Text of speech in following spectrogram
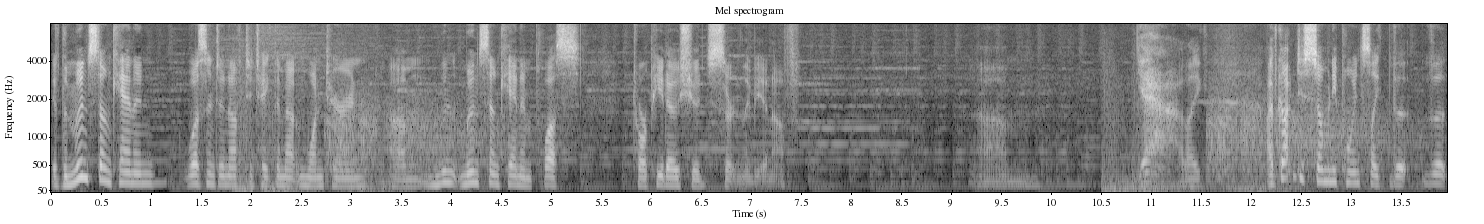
If the Moonstone Cannon wasn't enough to take them out in one turn, um, Moon- Moonstone Cannon plus Torpedo should certainly be enough. Um, yeah, like I've gotten to so many points. Like the the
